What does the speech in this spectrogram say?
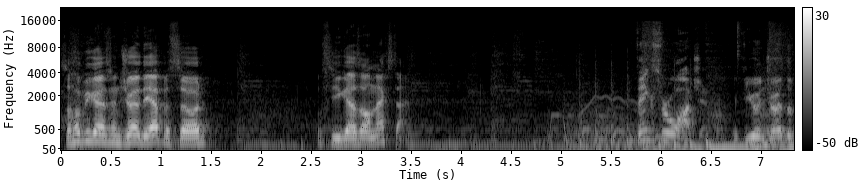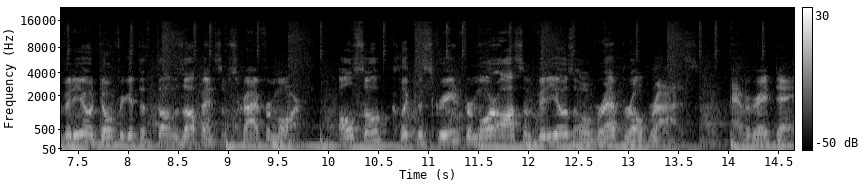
So I hope you guys enjoyed the episode. We'll see you guys all next time. Thanks for watching. If you enjoyed the video, don't forget to thumbs up and subscribe for more. Also, click the screen for more awesome videos over at BroBrahs. Have a great day.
